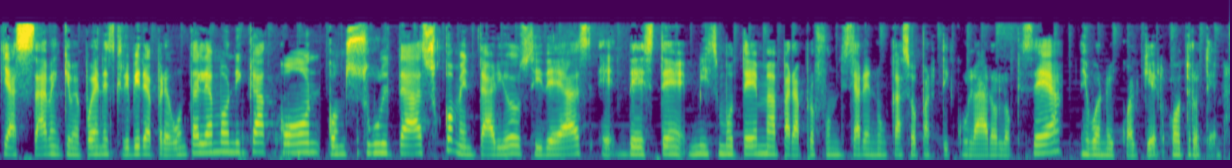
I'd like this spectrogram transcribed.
Ya saben que me pueden escribir a Pregúntale a Mónica con consultas, comentarios, ideas eh, de este mismo tema para profundizar en un caso particular o lo que sea. Y bueno, y cualquier otro tema.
